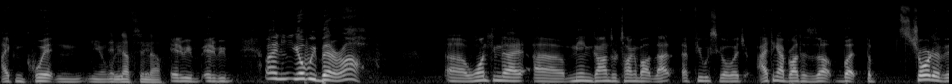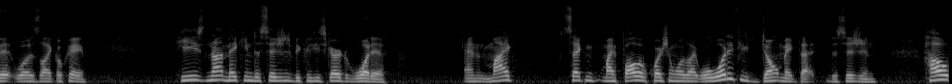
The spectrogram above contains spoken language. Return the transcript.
i can quit and you know Enough's it, enough. it'll be it'll be and you'll be better off uh, one thing that I, uh, me and Gons were talking about that a few weeks ago, which I think I brought this up, but the short of it was like, okay, he's not making decisions because he's scared of what if. And my second, my follow up question was like, well, what if you don't make that decision? How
